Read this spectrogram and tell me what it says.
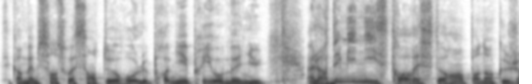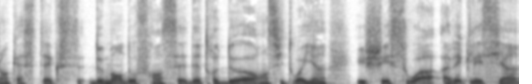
C'est quand même 160 euros le premier prix au menu. Alors des ministres au restaurant pendant que Jean Castex demande aux Français d'être dehors en citoyen et chez soi avec les siens.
